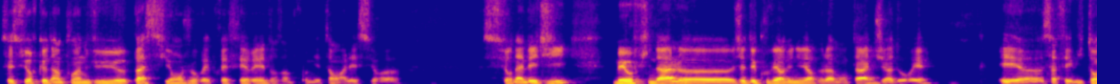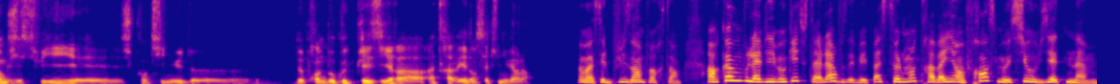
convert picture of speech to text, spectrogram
C'est sûr que d'un point de vue euh, passion, j'aurais préféré dans un premier temps aller sur, euh, sur Nabeji. Mais au final, euh, j'ai découvert l'univers de la montagne, j'ai adoré. Et ça fait huit ans que j'y suis et je continue de, de prendre beaucoup de plaisir à, travailler dans cet univers-là. c'est le plus important. Alors, comme vous l'aviez évoqué tout à l'heure, vous n'avez pas seulement travaillé en France, mais aussi au Vietnam.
